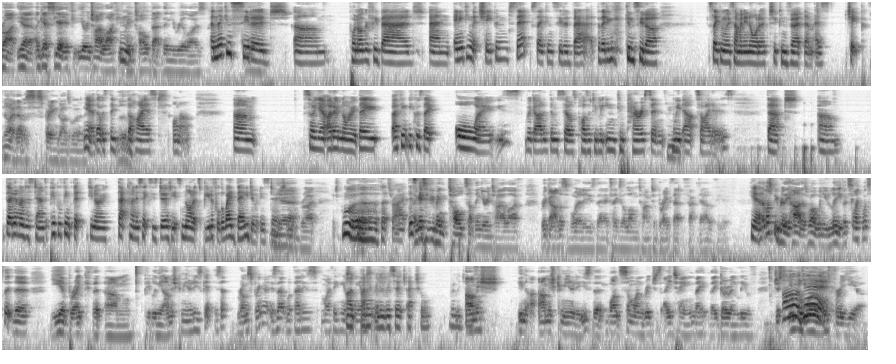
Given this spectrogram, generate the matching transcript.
Right. Yeah, I guess yeah. If your entire life you've Mm. been told that, then you realise And they considered um, pornography bad, and anything that cheapened sex they considered bad, but they didn't consider sleeping with someone in order to convert them as cheap. No, that was spreading God's word. Yeah, that was the Ugh. the highest honor. Um, so yeah, I don't know. They, I think, because they always regarded themselves positively in comparison Hmm. with outsiders, that um, they don't understand. So people think that you know that kind of sex is dirty. It's not. It's beautiful. The way they do it is dirty. Yeah, right. That's right. This I guess if you've been told something your entire life, regardless of what it is, then it takes a long time to break that fact out of you. Yeah. And it must be really hard as well when you leave. It's like what's the the year break that um, people in the Amish communities get? Is that Rumspringa? Is that what that is? Am I thinking of something I else? I don't really research actual religions. Amish in Amish communities that once someone reaches eighteen, they they go and live just Oh, in the yeah. world for a year,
